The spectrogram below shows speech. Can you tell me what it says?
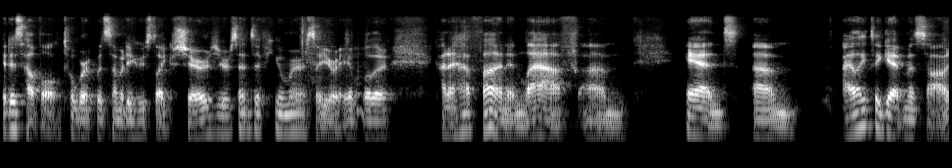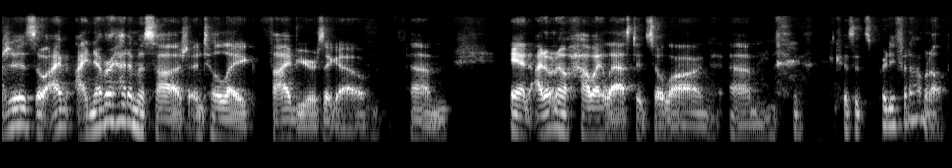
it is helpful to work with somebody who's like shares your sense of humor so you're able to kind of have fun and laugh. Um, and um, i like to get massages so I, I never had a massage until like five years ago um, and i don't know how i lasted so long because um, it's pretty phenomenal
